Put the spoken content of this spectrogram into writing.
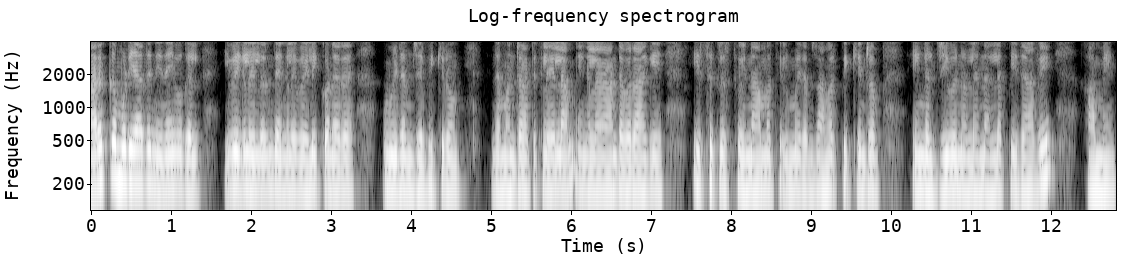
மறக்க முடியாத நினைவுகள் இவைகளிலிருந்து எங்களை வெளிக்கொணர உம்மிடம் ஜெபிக்கிறோம். இந்த மன்றாட்டுக்களை எல்லாம் எங்கள் ஆண்டவராகிய இயேசு கிறிஸ்துவின் நாமத்தில் உம்மிடம் சமர்ப்பிக்கின்றோம். எங்கள் ஜீவனுள்ள நல்ல பிதாவே ஆமீன்.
